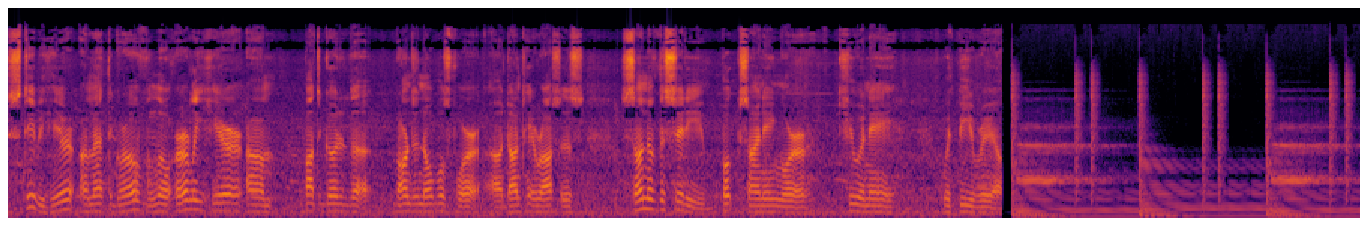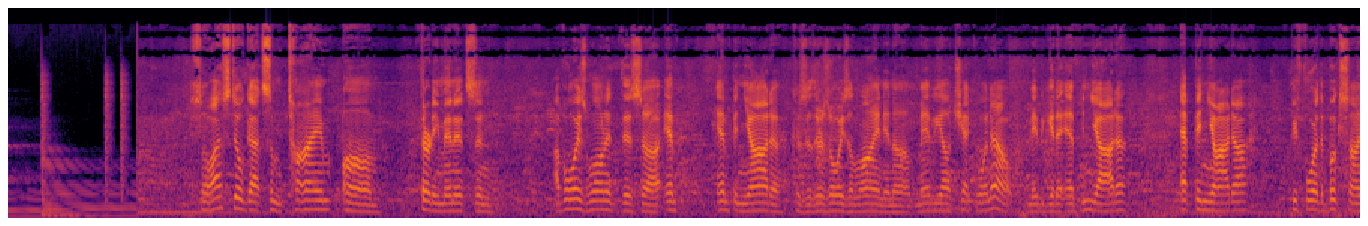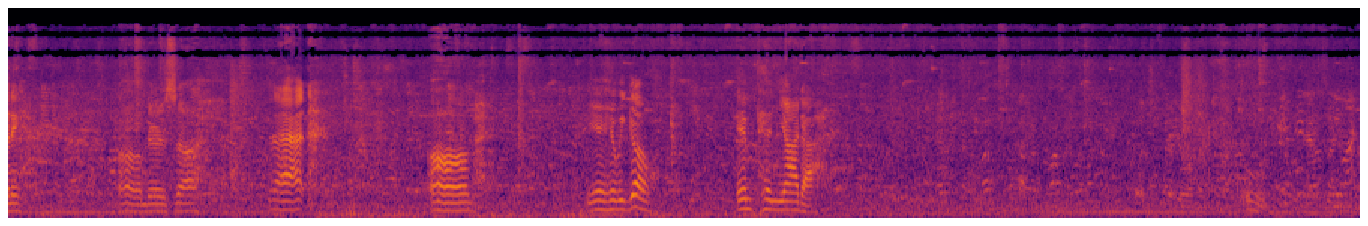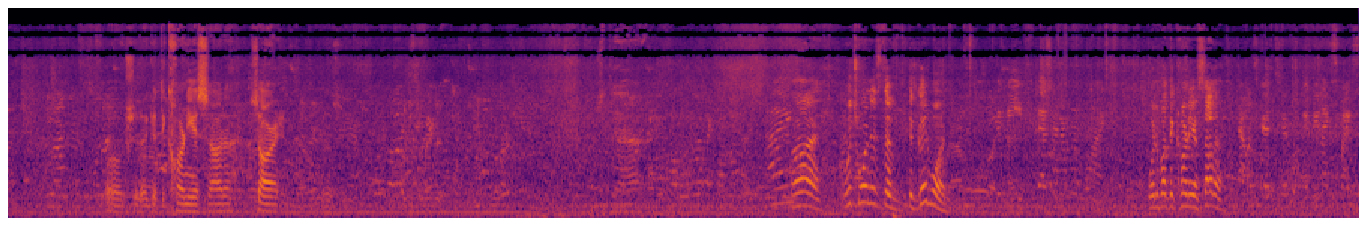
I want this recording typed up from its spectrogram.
Stevie here. I'm at the Grove a little early here. Um, about to go to the Barnes and Nobles for uh, Dante Ross's "Son of the City" book signing or Q and A with B-Real. So I still got some time, um, 30 minutes, and I've always wanted this uh, empanada because there's always a line, and uh, maybe I'll check one out. Maybe get an empanada, empanada before the book signing. Um, there's uh, that. Um, yeah, here we go. Empanada. Oh, should I get the carne asada? Sorry. Hi. Which one is the the good one? The beef, that's our number one. What about the carne asada? That one's good too. If you like spicy,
